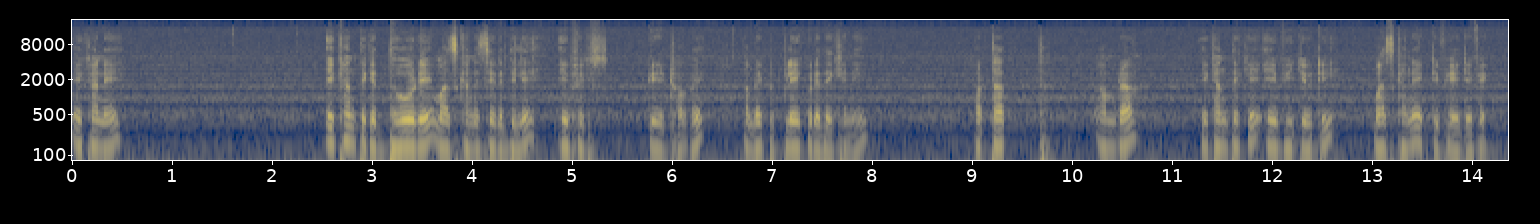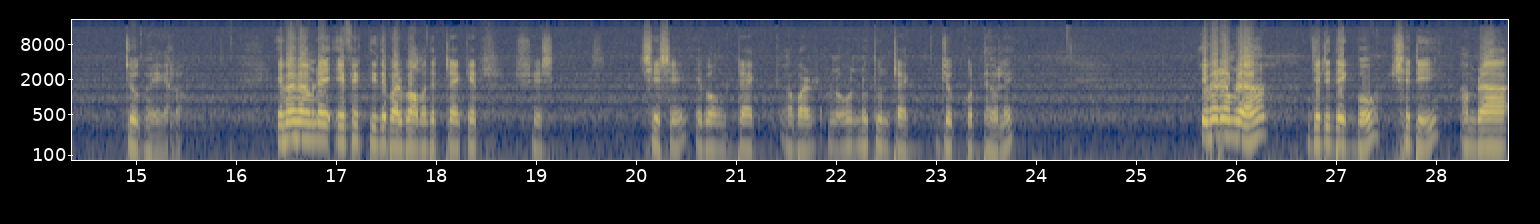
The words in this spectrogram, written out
এখানে এখান থেকে ধরে মাঝখানে ছেড়ে দিলে এফেক্ট ক্রিয়েট হবে। আমরা একটু প্লে করে দেখে নিই। অর্থাৎ আমরা এখান থেকে এই ভিডিওটি মাঝখানে একটি ফেড এফেক্ট যোগ হয়ে গেল। এভাবে আমরা এফেক্ট দিতে পারব আমাদের ট্র্যাকের শেষ, শেষে এবং ট্র্যাক আবার নতুন ট্র্যাক যোগ করতে হলে। এবারে আমরা যেটি দেখব সেটি আমরা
